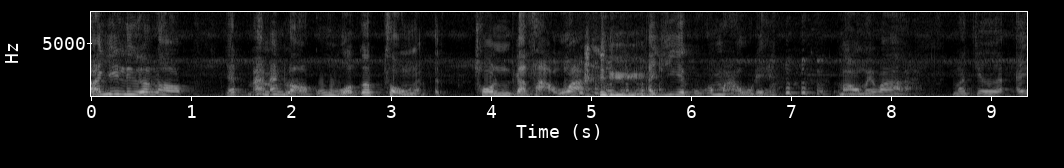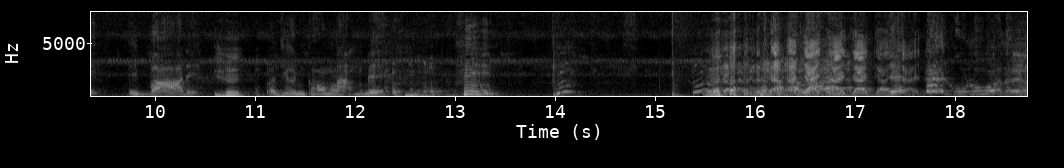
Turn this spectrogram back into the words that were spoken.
บางยี่เรือหลอกยัดแม่แม่งหลอกกูหัวก็ส่งอะ ชนกับเสาอะ ไอ้เหี้ยกูก็เมาเด็เมาไม่ว่า มาเจอไอ้ไอ้บ้าเด็ก็ยืนกองหลังเด็ใช่ใช่ใช่ใช่เย็ดใช่แม่กูรั่วเลยโ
